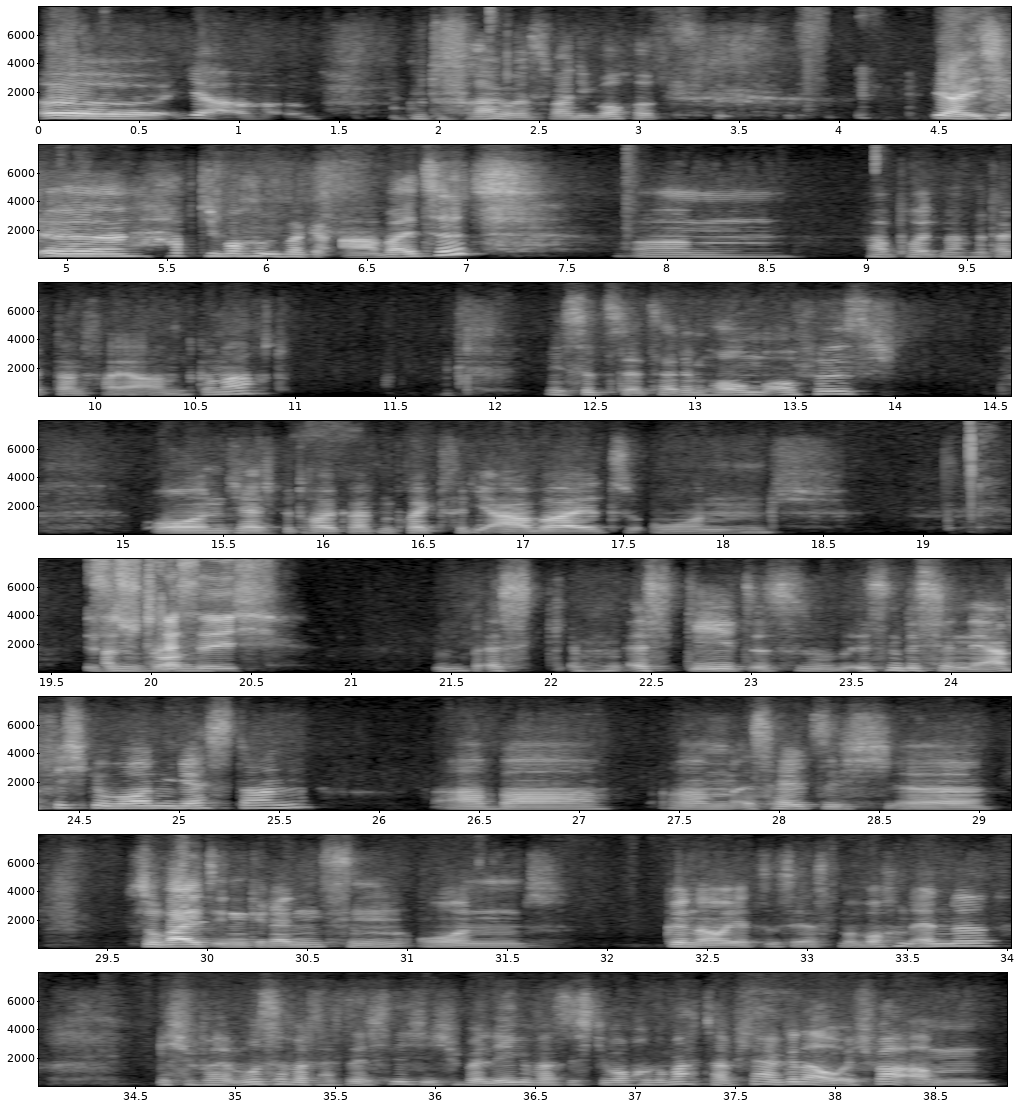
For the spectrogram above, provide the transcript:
Äh, ja, gute Frage, was war die Woche? Ja, ich äh, habe die Woche über gearbeitet, ähm, habe heute Nachmittag dann Feierabend gemacht. Ich sitze derzeit im Homeoffice und ja, ich betreue gerade ein Projekt für die Arbeit und Ist es stressig? es, es geht. Es ist ein bisschen nervig geworden gestern, aber ähm, es hält sich äh, soweit in Grenzen und genau, jetzt ist erstmal Wochenende. Ich über, muss aber tatsächlich, ich überlege, was ich die Woche gemacht habe. Ja, genau, ich war am,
